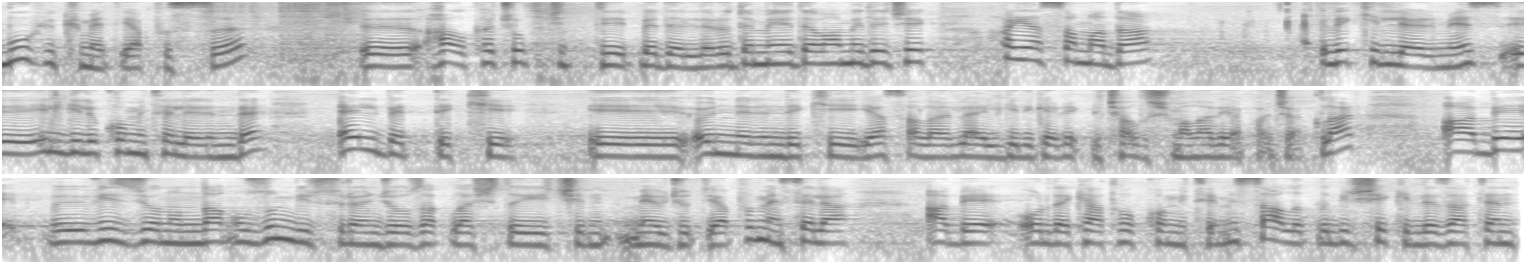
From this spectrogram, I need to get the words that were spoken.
bu hükümet yapısı e, halka çok ciddi bedeller ödemeye devam edecek. Ha yasamada vekillerimiz e, ilgili komitelerinde elbette ki e, önlerindeki yasalarla ilgili gerekli çalışmalar yapacaklar. AB e, vizyonundan uzun bir süre önce uzaklaştığı için mevcut yapı mesela AB oradaki ad hoc komitemiz sağlıklı bir şekilde zaten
